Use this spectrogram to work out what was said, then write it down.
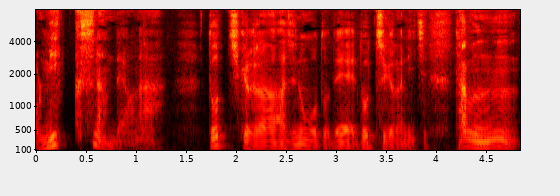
俺ミックスなんだよな。どっちかが味の素で、どっちかが日。多分、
